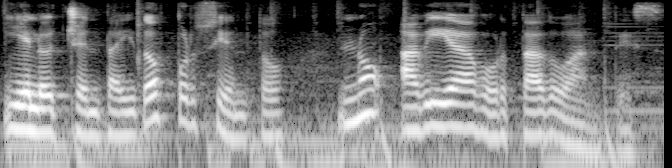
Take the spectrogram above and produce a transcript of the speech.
y el 82% no había abortado antes.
